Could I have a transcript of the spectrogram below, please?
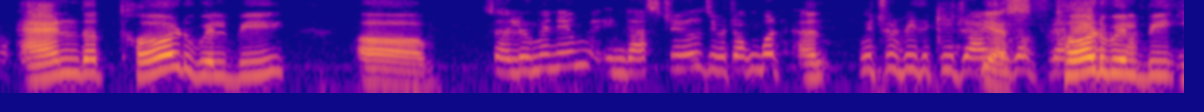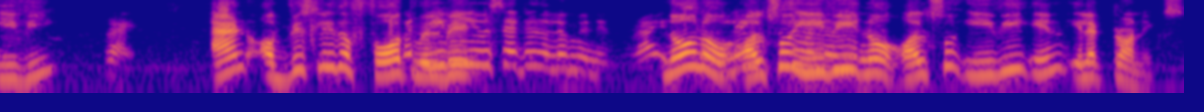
Okay. and the third will be uh, so aluminum, industrials. You were talking about And- which will be the key drivers yes of third will be ev Right. and obviously the fourth But will EV be you said is aluminum, right? no So no also ev no also ev in electronics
